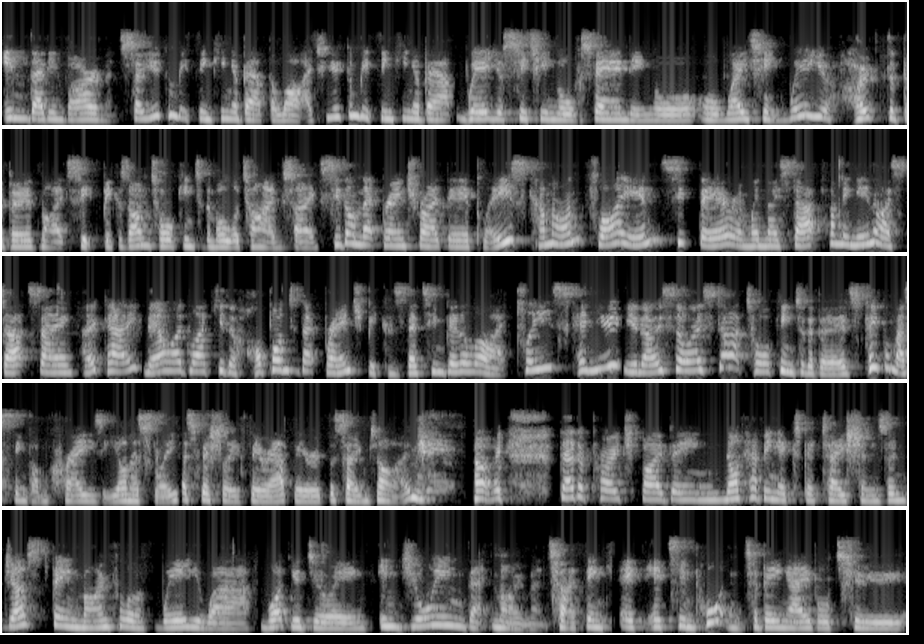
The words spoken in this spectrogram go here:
in that environment. So you can be thinking about the light, you can be thinking about where you're sitting or standing or, or waiting, where you hope that the bird might sit, because I'm talking to them all the time saying, sit on that branch right there, please. Come on, fly in, sit there. And when they start coming in, I start saying, okay, now I'd like you to hop onto that branch because that's in better light. Please, can you? You know, so I start talking to the birds. People must think I'm crazy, honestly, especially if they're out there at the same time. that approach by being not having expectations and just being mindful of where you are, what you're doing, enjoying that moment. I think it, it's important to being able to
